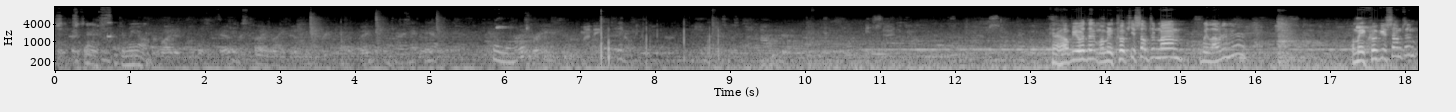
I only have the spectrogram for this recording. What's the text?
She's me out. Can I help you with it? Want me to cook you something, Mom? Are we allowed in here? Want me to cook you something?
